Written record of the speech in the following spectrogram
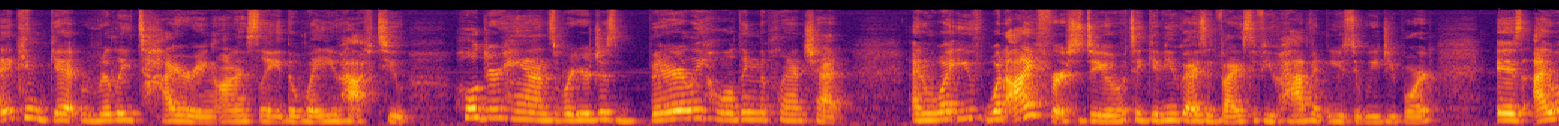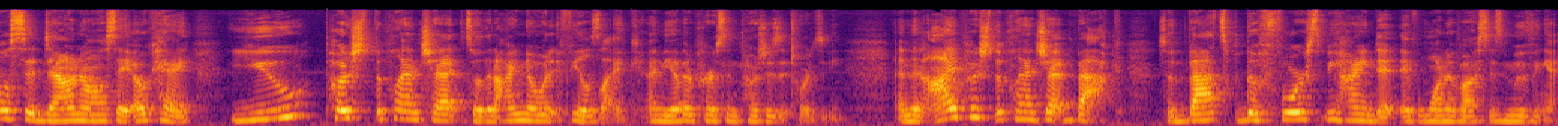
It can get really tiring, honestly, the way you have to hold your hands where you're just barely holding the planchette. And what you what I first do to give you guys advice if you haven't used a Ouija board is I will sit down and I'll say, "Okay, you push the planchette so that I know what it feels like." And the other person pushes it towards me. And then I push the planchette back so that's the force behind it if one of us is moving it.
